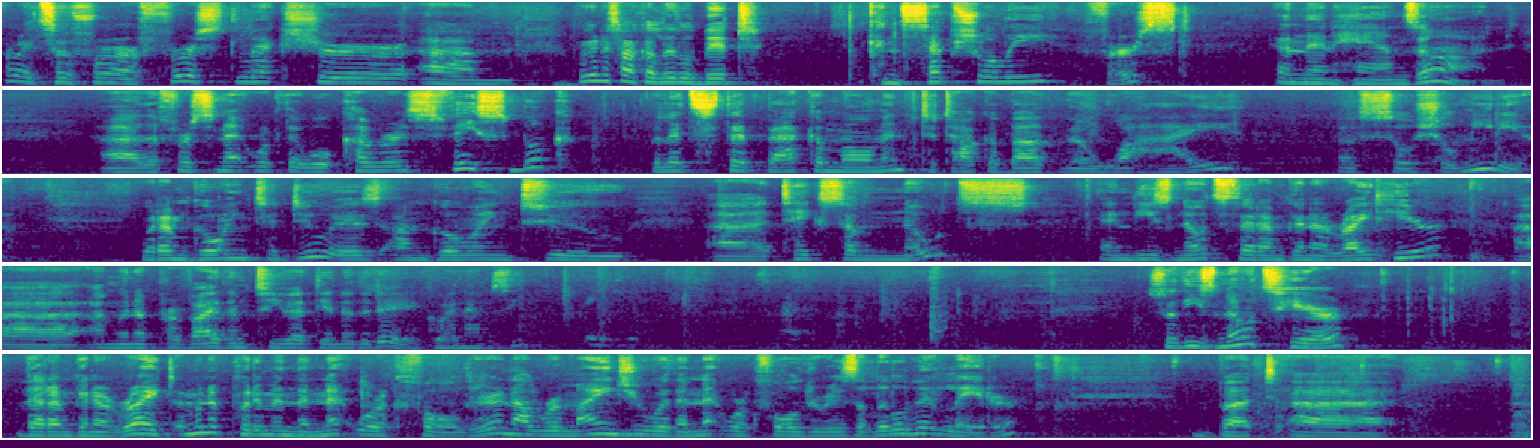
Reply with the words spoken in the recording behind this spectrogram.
All right, so for our first lecture, um, we're going to talk a little bit conceptually first, and then hands-on. Uh, the first network that we'll cover is Facebook, but let's step back a moment to talk about the why of social media. What I'm going to do is I'm going to uh, take some notes, and these notes that I'm going to write here, uh, I'm going to provide them to you at the end of the day. Go ahead and have a seat. Thank you. So these notes here that I'm going to write, I'm going to put them in the network folder, and I'll remind you where the network folder is a little bit later. But uh,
